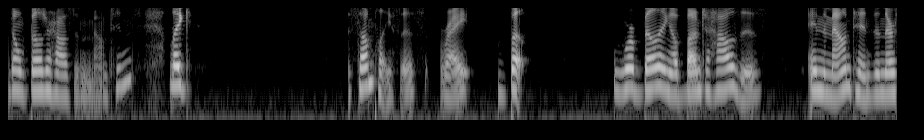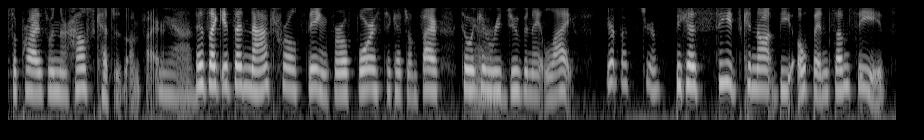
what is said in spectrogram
Don't build your house in the mountains. Like some places, right? But we're building a bunch of houses in the mountains and they're surprised when their house catches on fire. yeah It's like it's a natural thing for a forest to catch on fire so it can rejuvenate life. yep that's true Because seeds cannot be open. Some seeds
